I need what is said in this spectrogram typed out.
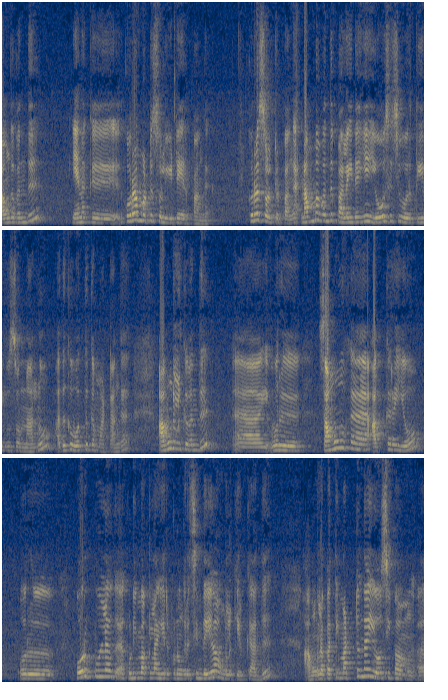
அவங்க வந்து எனக்கு குறை மட்டும் சொல்லிக்கிட்டே இருப்பாங்க. குறை சொல்லிட்டு இருப்பாங்க நம்ம வந்து பல இதையும் யோசித்து ஒரு தீர்வு சொன்னாலும் அதுக்கு ஒத்துக்க மாட்டாங்க. அவங்களுக்கு வந்து ஒரு சமூக அக்கறையோ ஒரு பொறுப்புள்ள குடிமக்களாக இருக்கணுங்கிற சிந்தையும் அவங்களுக்கு இருக்காது. அவங்கள பற்றி மட்டும்தான் யோசிப்பாங்க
